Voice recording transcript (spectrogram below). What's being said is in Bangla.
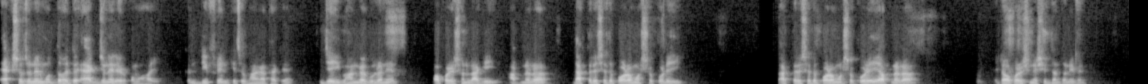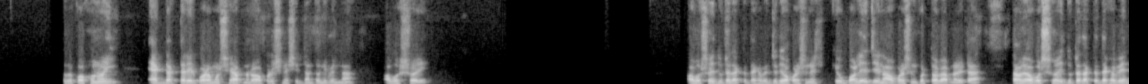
একশো জনের মধ্যে হয়তো একজনের এরকম হয়। ডিফারেন্ট কিছু ভাঙা থাকে। যেই ভাঙ্গাগুলানের অপারেশন লাগেই, আপনারা ডাক্তারের সাথে পরামর্শ করেই ডাক্তারের সাথে পরামর্শ করেই আপনারা এটা অপারেশনের সিদ্ধান্ত নেবেন। তবে কখনোই এক ডাক্তারের পরামর্শে আপনারা অপারেশনের সিদ্ধান্ত নেবেন না। অবশ্যই অবশ্যই দুটা ডাক্তার দেখাবেন। যদি অপারেশনের কেউ বলে যে, না অপারেশন করতে হবে আপনার এটা, তাহলে অবশ্যই দুটা ডাক্তার দেখাবেন।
